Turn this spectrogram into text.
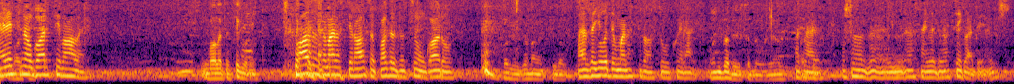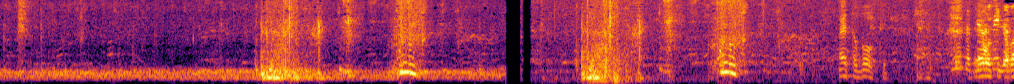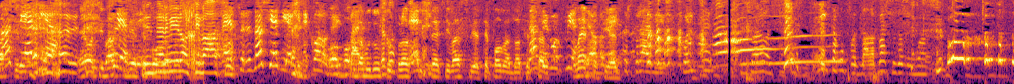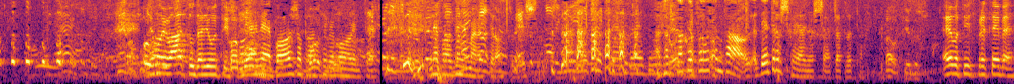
Mene crnogorci vole. Volete sigurno? Pozdrav za manastir Osovo, pozdrav za Crnu Goru, Pozdrav za manastir Osovo. pa za ljude u manastiru Osovu koji radi. Oni gledaju sad ovo, jel? Pa gledaju. Pošto e, nas ne gledaju, nas svi gledaju. vidiš. Eto, Bog ti. Sam Evo htjela ti ga pitati, znaš Vasilije. Jedija? Evo ti Vasilije Čuješ te li? Iznervirao si Vasu. Znaš Jedija ginekologa O iz Bog da mu Bari? dušu prosti, Edi. sveti Vasilije te pogledao te sad. Lepo ti onoga je. isto što radi. Njih sam upoznala, baš su dobri momci. Nemoj Vasu da ljutiš. Ne, ne, Božo, prosti me, molim te. Ne pozdravim manastir više. A kako, kako, pa sam pao? Gdje je drška Janjuša četvrta? Evo ti ispred tebe.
